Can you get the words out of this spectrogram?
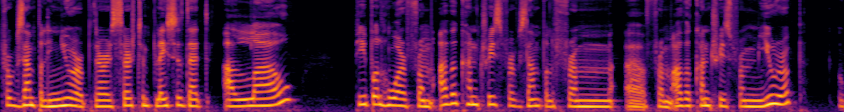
for example, in Europe, there are certain places that allow people who are from other countries, for example, from uh, from other countries from Europe, who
